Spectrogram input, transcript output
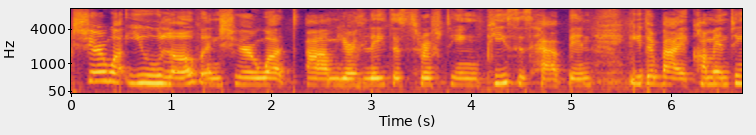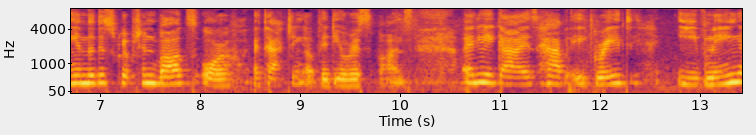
share what you love and share what um, your latest thrifting pieces have been either by commenting in the description box or attaching a video response. Anyway guys have a great evening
